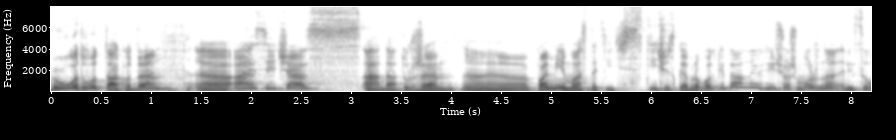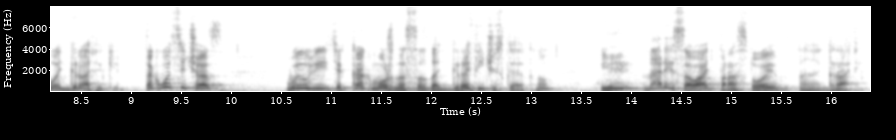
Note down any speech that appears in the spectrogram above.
Вот, вот так вот, да. Э, а сейчас... А, да, тут же э, помимо статистической обработки данных, еще ж можно рисовать графики. Так вот сейчас вы увидите, как можно создать графическое окно и нарисовать простой э, график.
